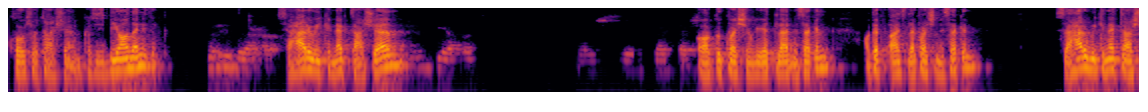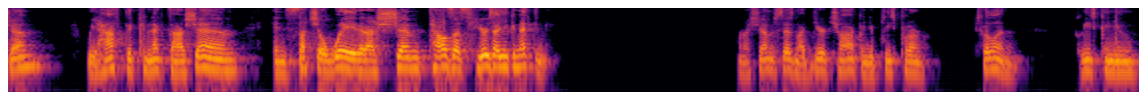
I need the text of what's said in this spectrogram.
closer to Hashem because He's beyond anything. So, how do we connect to Hashem? Oh, good question. We'll get to that in a second. I'll get to answer that question in a second. So, how do we connect to Hashem? We have to connect to Hashem in such a way that Hashem tells us, here's how you connect to me. When Hashem says, My dear child, can you please put on tefillin? Please, can you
